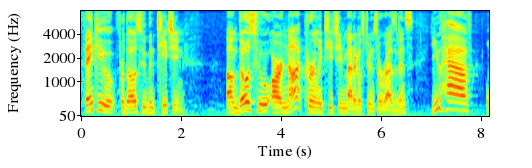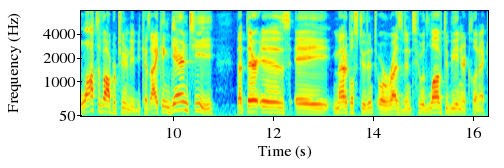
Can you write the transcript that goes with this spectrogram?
thank you for those who've been teaching. Um, those who are not currently teaching medical students or residents, you have lots of opportunity because I can guarantee that there is a medical student or resident who would love to be in your clinic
